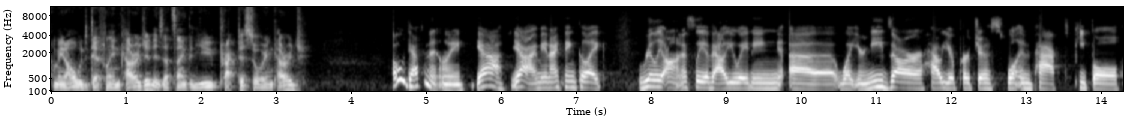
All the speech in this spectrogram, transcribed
I mean, I would definitely encourage it. Is that something that you practice or encourage? Oh, definitely. Yeah, yeah. I mean, I think like really honestly evaluating uh, what your needs are, how your purchase will impact people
